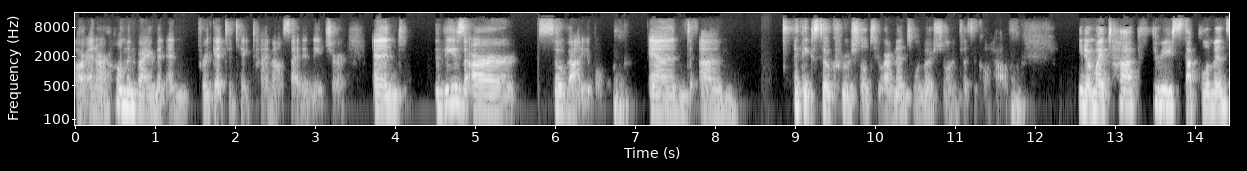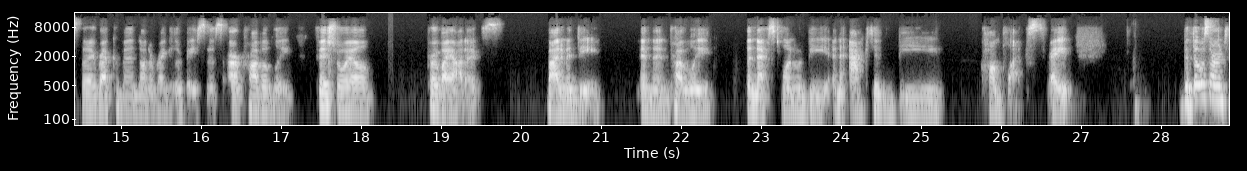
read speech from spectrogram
or in our home environment and forget to take time outside in nature. And these are so valuable and um, I think so crucial to our mental, emotional, and physical health. You know, my top three supplements that I recommend on a regular basis are probably fish oil, probiotics, vitamin D. And then probably the next one would be an active B complex, right? But those aren't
